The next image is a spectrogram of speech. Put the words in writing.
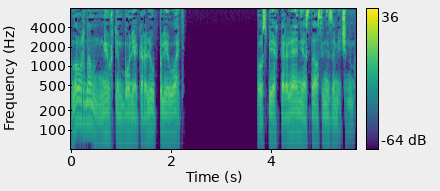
лордам, и уж тем более королю, плевать. Успех короля не остался незамеченным.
